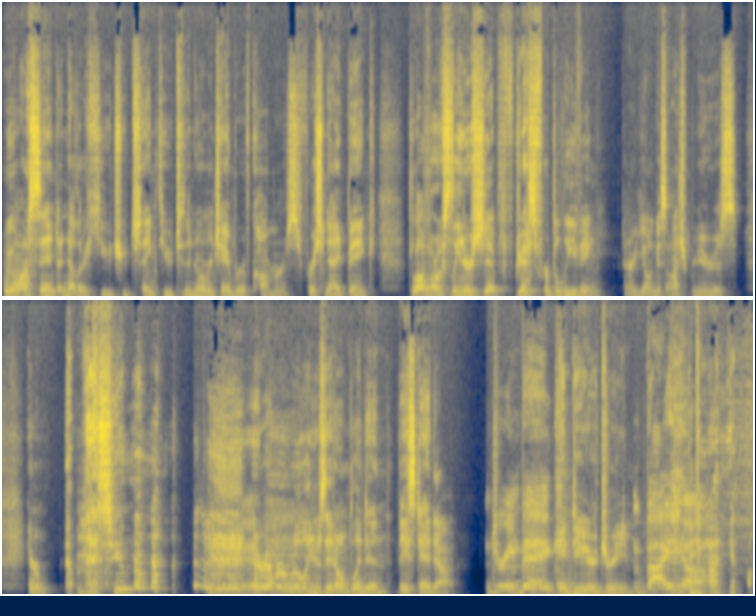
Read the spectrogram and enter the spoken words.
We want to send another huge, huge thank you to the Norman Chamber of Commerce, First United Bank, the LoveWorks leadership, just for believing in our youngest entrepreneurs. And, and remember, real leaders they don't blend in; they stand out Dream big. and do your dream. Bye, y'all. Bye, y'all.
